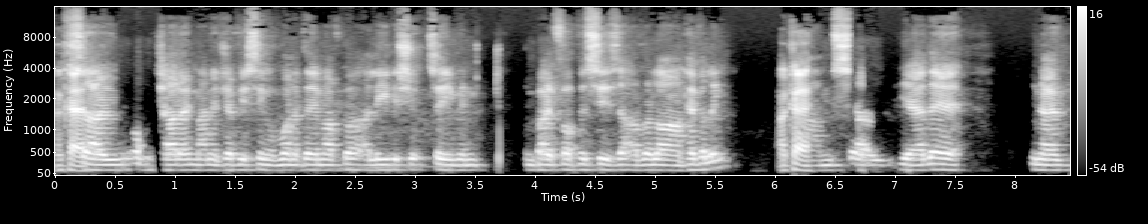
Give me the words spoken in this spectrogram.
Okay. So obviously, I don't manage every single one of them. I've got a leadership team in, in both offices that I rely on heavily. Okay. Um, so yeah, they're you know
